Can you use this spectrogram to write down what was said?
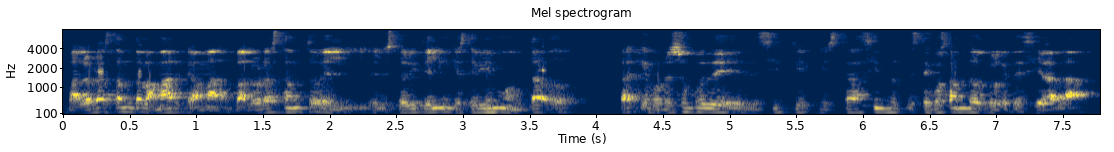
valoras tanto la marca, valoras tanto el, el, storytelling que esté bien montado, tal, que por eso puede decir que, que, está haciendo, te esté costando, lo que te decía, la,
